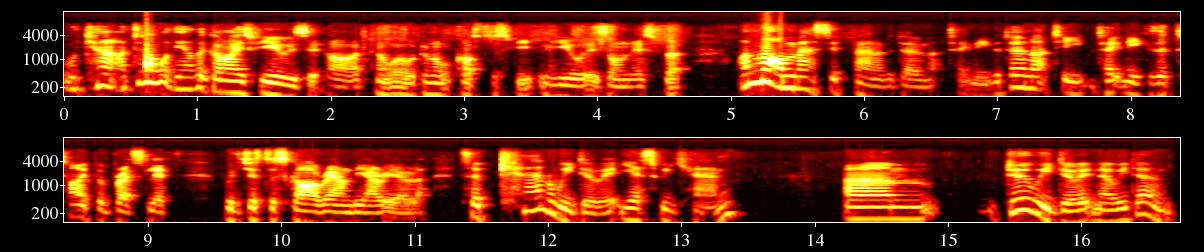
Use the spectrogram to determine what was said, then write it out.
we can't. I don't know what the other guy's view is. It are. I don't know. I don't know what Costas' view is on this, but I'm not a massive fan of the donut technique. The donut technique is a type of breast lift with just a scar around the areola. So can we do it? Yes, we can. Um, do we do it? No, we don't.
